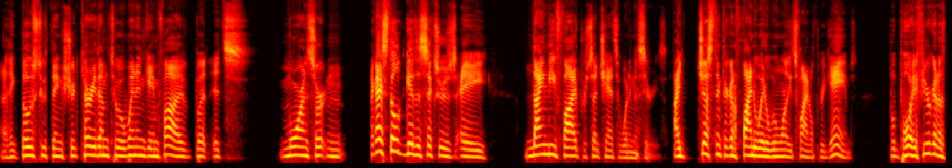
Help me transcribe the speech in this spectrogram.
I think those two things should carry them to a win in game five, but it's more uncertain. Like, I still give the Sixers a 95% chance of winning the series. I just think they're going to find a way to win one of these final three games. But boy, if you're going to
